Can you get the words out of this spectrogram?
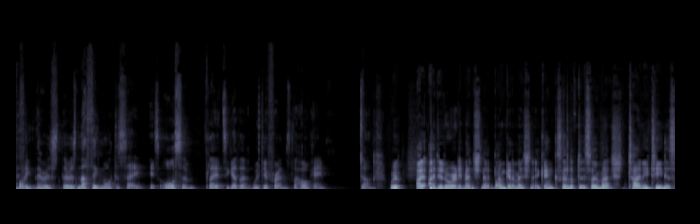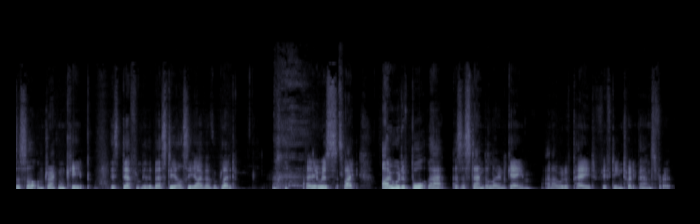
I think there is there is nothing more to say. It's awesome. Play it together with your friends. The whole game done. We, I, I did already mention it, but I'm going to mention it again because I loved it so much. Tiny Tina's Assault on Dragon Keep is definitely the best DLC I've ever played. and it was like, I would have bought that as a standalone game and I would have paid 15, 20 pounds for it.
